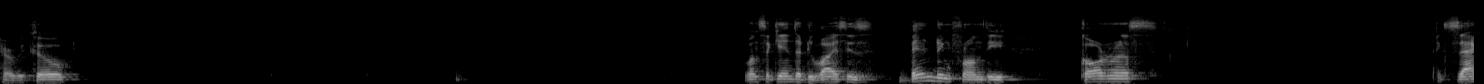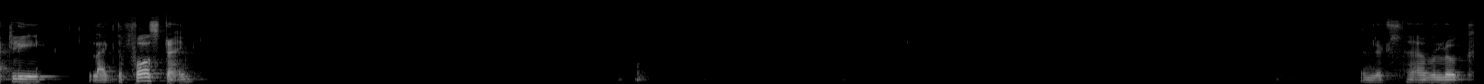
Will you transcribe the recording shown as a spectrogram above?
here we go. Once again the device is bending from the corners exactly like the first time and let's have a look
